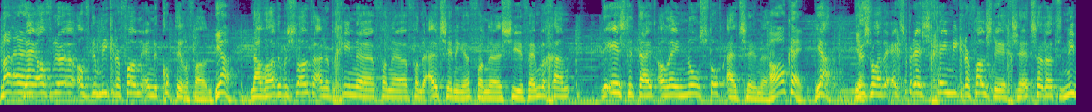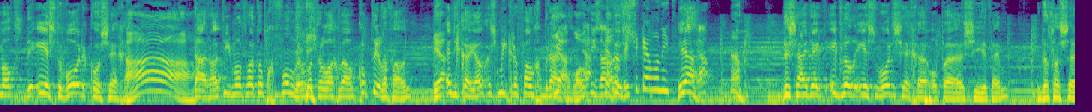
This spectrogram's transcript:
Maar, eh, Nee, over de, over de microfoon en de koptelefoon. Ja. Nou, we hadden besloten aan het begin eh, van, eh, van de uitzendingen van eh, CFM... we gaan de eerste tijd alleen non-stop uitzenden. Oh, oké. Ja, dus we hadden expres geen microfoons neergezet... zodat niemand de eerste woorden kon zeggen. Ah. Daar had iemand wat op gevonden, want er lag wel een koptelefoon. Ja. En die kan je ook als microfoon gebruiken. Ja, logisch. Ja, nou, dat wist ik helemaal niet. Ja, Ja. Dus hij denkt, ik wil de eerste woorden zeggen op eh, CFM. Dat was eh,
